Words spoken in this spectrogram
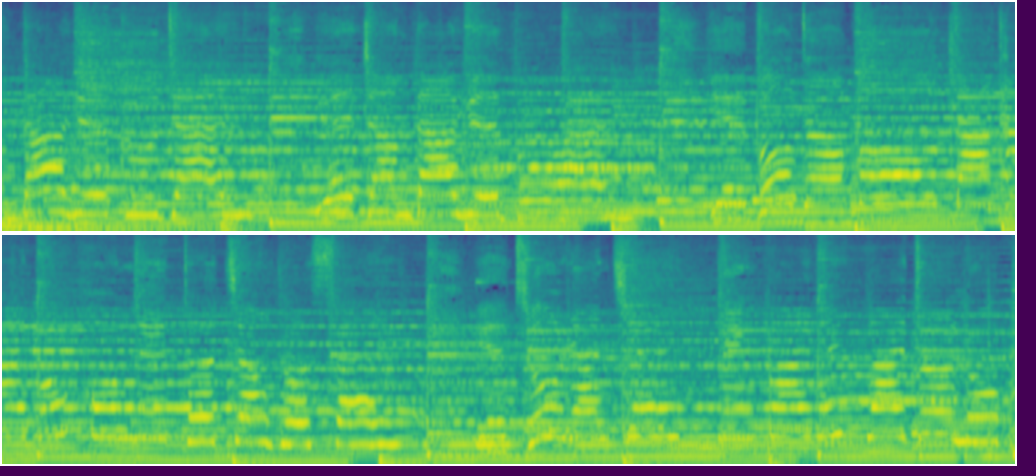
长大越孤单，越长大越不安，也不得不打开保护你的降落伞，也突然间明白未来的路不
